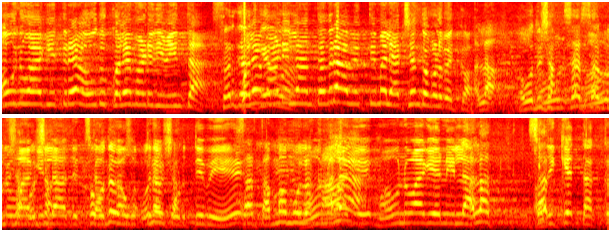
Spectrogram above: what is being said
ಮೌನವಾಗಿದ್ರೆ ಹೌದು ಕೊಲೆ ಮಾಡಿದೀವಿ ಅಂತ. ಕೊಲೆ ಮಾಡಿಲ್ಲ ಅಂತಂದ್ರೆ ಆ ವ್ಯಕ್ತಿ ಮೇಲೆ ಆಕ್ಷನ್ ತಗೊಳ್ಬೇಕು. ಅಲ್ಲ ಒಂದು ಕೊಡ್ತೀವಿ. ಸರ್ ತಮ್ಮ ಮೂಲಕ ಮೌನವಾಗಿ ಮೌನವಾಗಿ ಏನಿಲ್ಲ ಅಲ್ಲ, ಅದಕ್ಕೆ ತಕ್ಕ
